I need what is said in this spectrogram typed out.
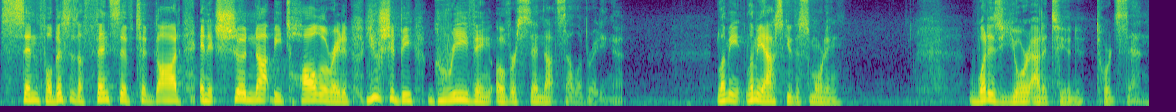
sinful. This is offensive to God, and it should not be tolerated. You should be grieving over sin, not celebrating it. Let me, let me ask you this morning what is your attitude towards sin?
